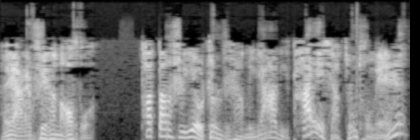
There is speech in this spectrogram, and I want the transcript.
哎呀，非常恼火。他当时也有政治上的压力，他也想总统连任，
